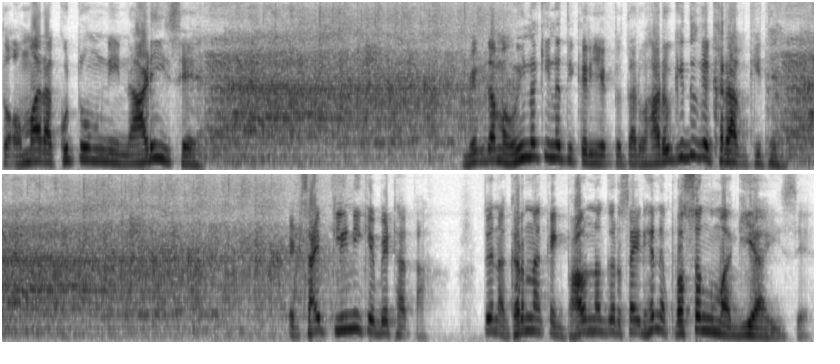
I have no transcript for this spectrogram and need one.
તો અમારા કુટુંબની નાડી છે. મેઘદામાં હું નક્કી નથી કરી શકતો તારું. સારું કીધું કે ખરાબ કીધું? એક સાહેબ ક્લિનિકે બેઠા હતા. તો એના ઘરના કંઈક ભાવનગર સાઈડ હે ને, પ્રસંગમાં ગયા છે.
